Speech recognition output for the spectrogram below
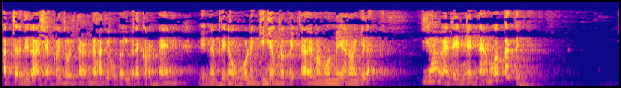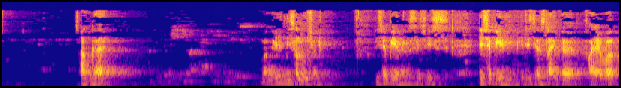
අත්තරදි රාශියක් වලින් දොරිට ගන්න හරි ඔක ඉවර කරන්න බෑනේ. වෙන වෙන ඕන ගිනි අඟුරක් වෙච්චාවේ මම ඔන්න යනවා කියලා. ඊයා වැටෙන්නේ නැහැ මොකක්වත් වෙන්නේ. සංඝ මගේ dissolution disappearance this is disappearing it is just like a firework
